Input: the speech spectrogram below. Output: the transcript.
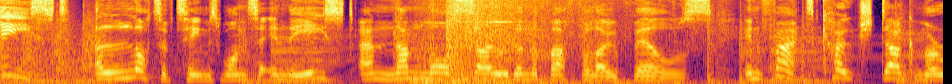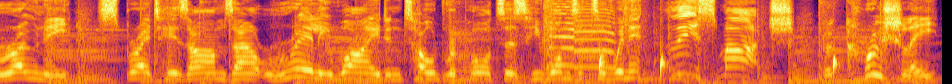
East. A lot of teams want it in the East, and none more so than the Buffalo Bills. In fact, coach Doug Marrone spread his arms out really wide and told reporters he wanted to win it this much, but crucially,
